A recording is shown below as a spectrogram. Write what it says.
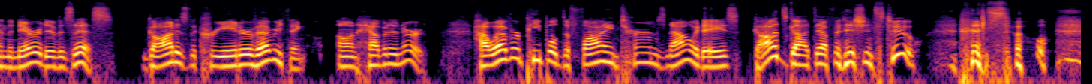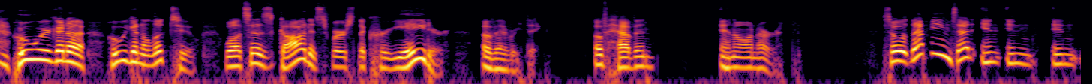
And the narrative is this God is the creator of everything on heaven and earth. However, people define terms nowadays, God's got definitions too. And so, who we're gonna who we gonna look to? Well, it says God is first the creator of everything, of heaven and on earth. So that means that in, in, in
